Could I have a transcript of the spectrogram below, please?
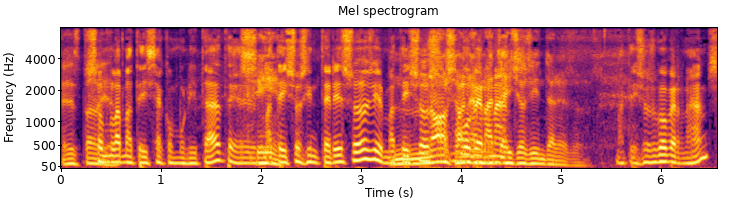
Está som bien. la mateixa comunitat, els Sí. mateixos interessos i els mateixos no són els governants. mateixos interessos. Mateixos governants.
